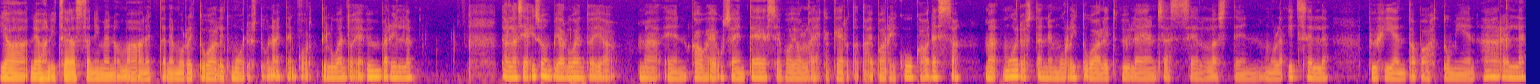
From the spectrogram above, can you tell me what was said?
ja ne on itse asiassa nimenomaan, että ne mun rituaalit muodostuu näiden korttiluentojen ympärille. Tällaisia isompia luentoja mä en kauhean usein tee, se voi olla ehkä kerta tai pari kuukaudessa. Mä muodostan ne mun rituaalit yleensä sellaisten mulle itselle pyhien tapahtumien äärelle.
